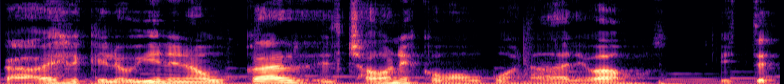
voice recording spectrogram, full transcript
cada vez que lo vienen a buscar, el chabón es como, bueno, dale, vamos, ¿viste?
